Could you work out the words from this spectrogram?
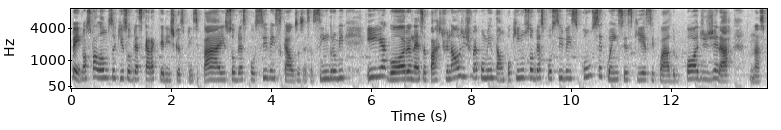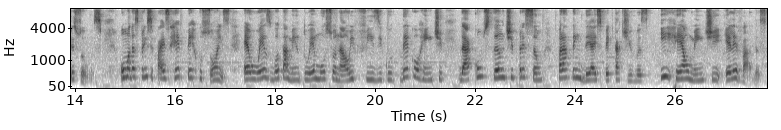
Bem, nós falamos aqui sobre as características principais, sobre as possíveis causas dessa síndrome, e agora, nessa parte final, a gente vai comentar um pouquinho sobre as possíveis consequências que esse quadro pode gerar nas pessoas. Uma das principais repercussões é o esgotamento emocional e físico decorrente da constante pressão para atender a expectativas e realmente elevadas.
